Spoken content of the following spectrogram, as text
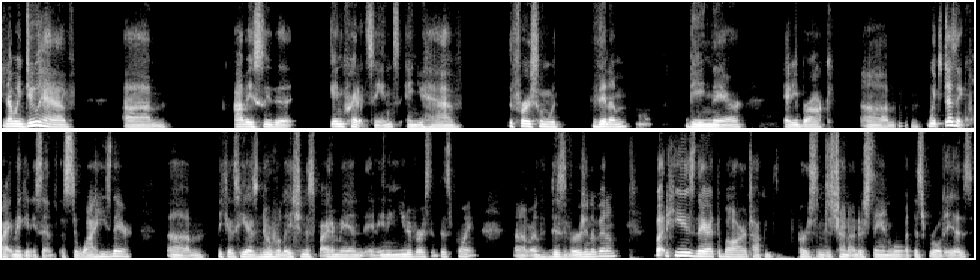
now, we do have um, obviously the in credit scenes, and you have the first one with Venom being there, Eddie Brock, um, which doesn't quite make any sense as to why he's there, um, because he has no relation to Spider-Man in any universe at this point, um, or this version of Venom. But he is there at the bar talking to the person, just trying to understand what this world is,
